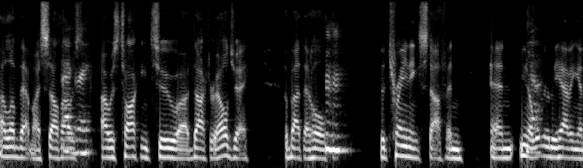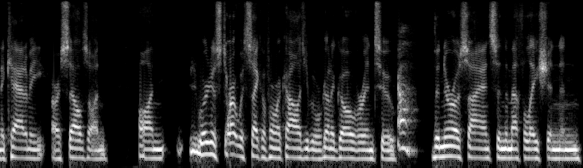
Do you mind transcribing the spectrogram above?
i love that myself i, I was i was talking to uh, dr lj about that whole mm-hmm. the training stuff and and you know yeah. we're going to be having an academy ourselves on on we're going to start with psychopharmacology but we're going to go over into oh the neuroscience and the methylation and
